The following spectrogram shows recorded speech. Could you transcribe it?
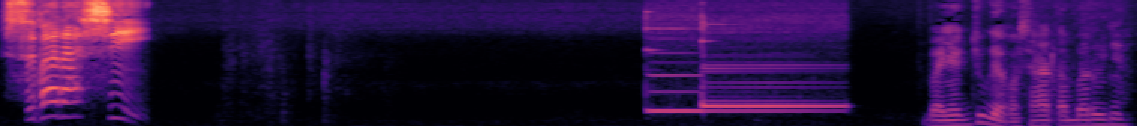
素晴らしい Banyak juga kosakata barunya.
